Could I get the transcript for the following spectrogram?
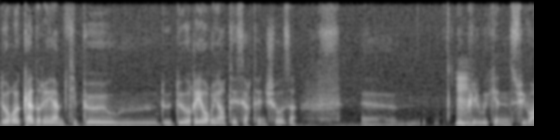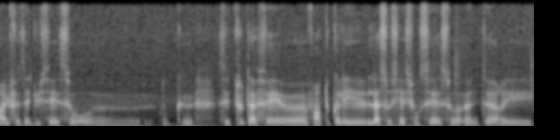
de recadrer un petit peu ou de, réorienter certaines choses. Et hmm. puis le week-end suivant, elle faisait du CSO. donc c'est tout à fait, enfin en tout cas l'association CSO Hunter est,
